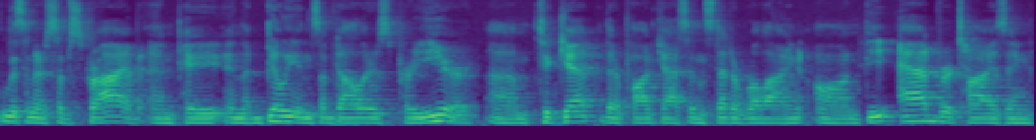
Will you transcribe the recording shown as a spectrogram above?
listeners, subscribe and pay in the billions of dollars per year um, to get their podcast instead of relying on the advertising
